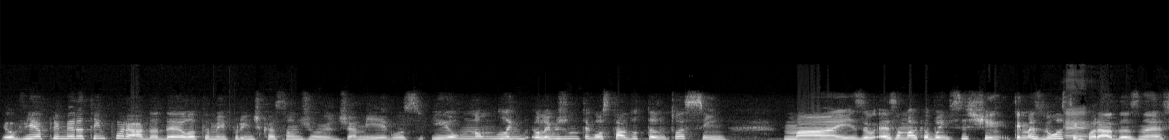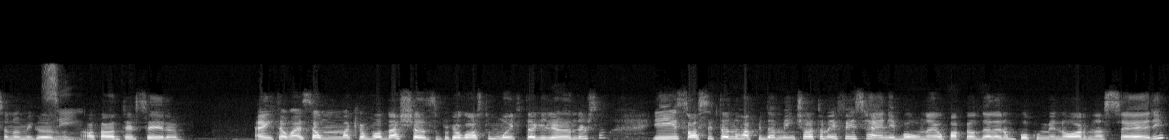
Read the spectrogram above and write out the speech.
Eu vi a primeira temporada dela também por indicação de, de amigos e eu não lembro, eu lembro de não ter gostado tanto assim. Mas eu, essa é uma que eu vou insistir. Tem mais duas é. temporadas, né? Se eu não me engano. Sim. Ela tá na terceira. É, então, essa é uma que eu vou dar chance, porque eu gosto muito da Gillian Anderson. E só citando rapidamente, ela também fez Hannibal, né? O papel dela era um pouco menor na série.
